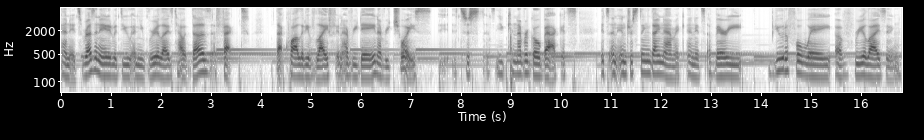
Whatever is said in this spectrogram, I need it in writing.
and it's resonated with you, and you've realized how it does affect that quality of life in every day and every choice, it's just, it's, you can never go back. It's, it's an interesting dynamic and it's a very beautiful way of realizing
